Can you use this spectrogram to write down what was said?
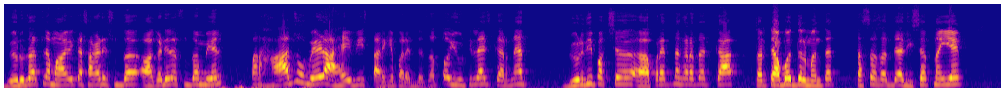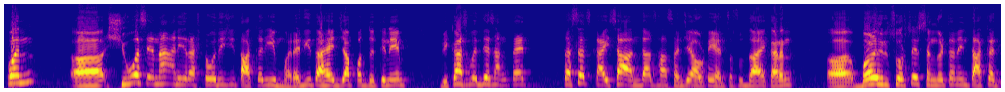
विरोधातल्या महाविकास आघाडी सुद्धा आघाडीला सुद्धा मिळेल. पण हा जो वेळ आहे वीस तारखेपर्यंतचा तो युटिलाइज करण्यात विरोधी पक्ष प्रयत्न करतात का? तर त्याबद्दल म्हणतात तसं सध्या दिसत नाहीये. पण शिवसेना आणि राष्ट्रवादीची ताकद ही मर्यादित आहे ज्या पद्धतीने विकास वैद्य सांगतायत तसंच काहीसा अंदाज हा संजय आवटे यांचा सुद्धा आहे. कारण बळ रिसोर्सेस संघटन आणि ताकद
